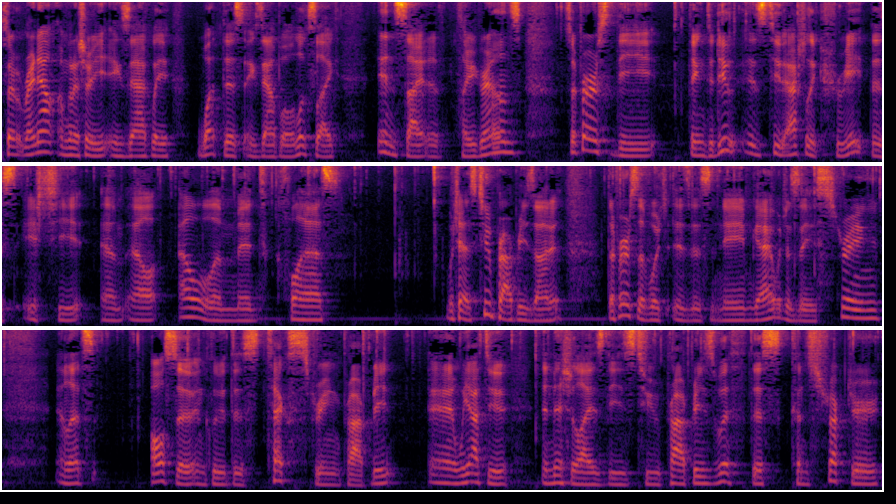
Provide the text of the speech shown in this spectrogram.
So right now, I'm going to show you exactly what this example looks like inside of Playgrounds. So first, the thing to do is to actually create this HTML element class, which has two properties on it. The first of which is this name guy, which is a string. And let's also include this text string property. And we have to initialize these two properties with this constructor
